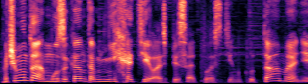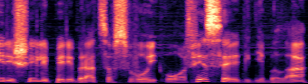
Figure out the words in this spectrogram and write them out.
Почему-то музыкантам не хотелось писать пластинку там, и они решили перебраться в свой офис, где была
